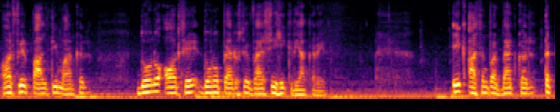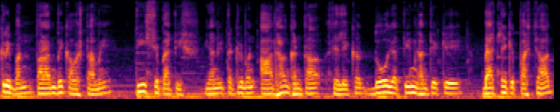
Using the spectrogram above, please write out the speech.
और फिर पालती मारकर दोनों ओर से, दोनों पैरों से वैसी ही क्रिया करें। एक आसन पर बैठकर तकरीबन प्रारंभिक अवस्था में 30 से 35 यानी तकरीबन आधा घंटा से लेकर दो या तीन घंटे के बैठने के पश्चात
